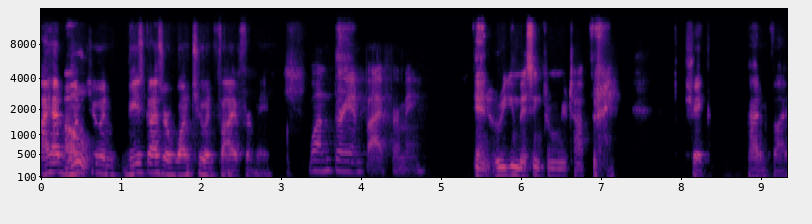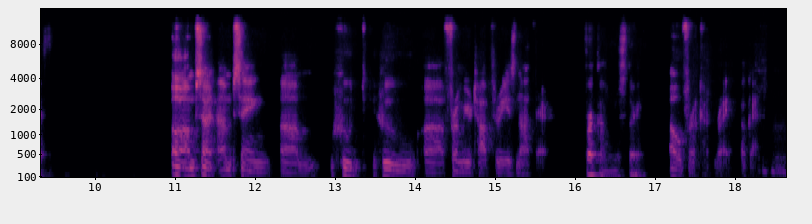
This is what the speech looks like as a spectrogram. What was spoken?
I had one, Oh. two, and these guys are one, two, and five for me. One, three, and five for me. Dan, who are you missing from your top three? Shake. I had him five. Oh, I'm sorry. I'm saying um, who who uh, from your top three is not there. Furkan was three. Oh, Furkan, right? Okay. Mhm.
